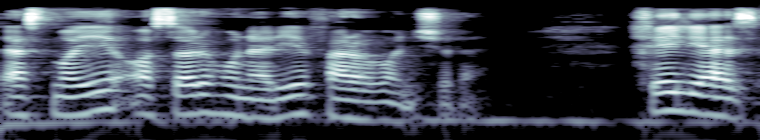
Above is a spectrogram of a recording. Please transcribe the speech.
دستمایه آثار هنری فراوانی شدن. خیلی از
